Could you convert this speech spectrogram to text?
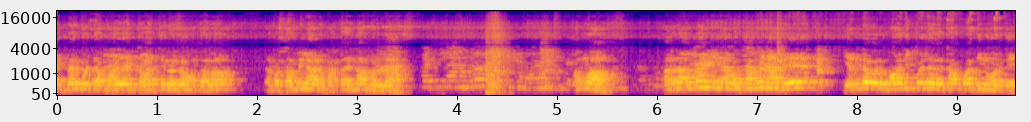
எப்பேற்பட்ட மழை காற்று வெள்ளம் வந்தாலும் நம்ம தமிழ்நாடு மட்டும் என்ன பண்ணல? ஆமாம் அதனால தான் இன்னைக்கு நம்ம தமிழ்நாடு எந்த ஒரு பாதிப்பும் இல்லாத காப்பாற்றின்னு வருது.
